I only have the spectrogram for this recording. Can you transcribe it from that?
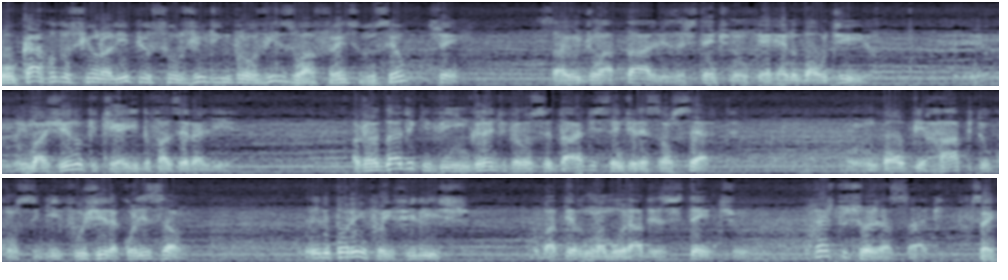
O carro do senhor Alípio surgiu de improviso à frente do seu? Sim. Saiu de um atalho existente num terreno baldio. Eu imagino o que tinha ido fazer ali. A verdade é que vim em grande velocidade sem direção certa. Um golpe rápido consegui fugir à colisão. Ele, porém, foi infeliz. Bater numa murada existente. O resto o senhor já sabe. Sei.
